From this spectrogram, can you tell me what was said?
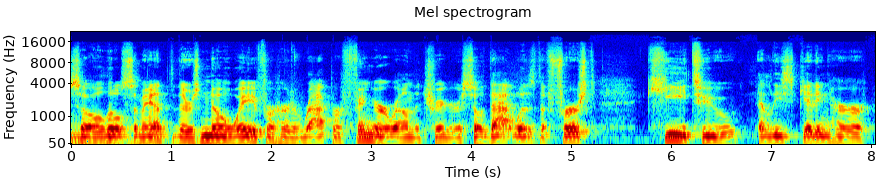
So little Samantha, there's no way for her to wrap her finger around the trigger. So that was the first key to at least getting her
